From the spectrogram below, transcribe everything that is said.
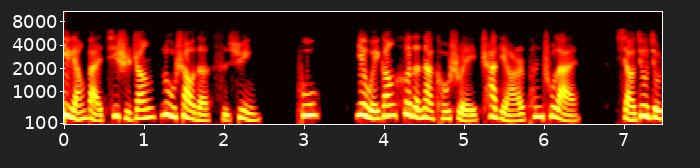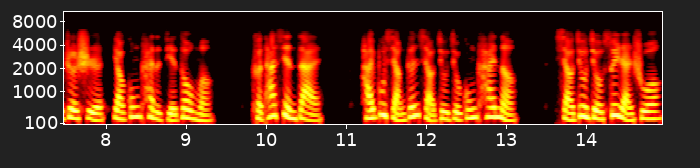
第两百七十章陆少的死讯。噗！叶维刚喝的那口水差点儿喷出来。小舅舅这是要公开的节奏吗？可他现在还不想跟小舅舅公开呢。小舅舅虽然说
